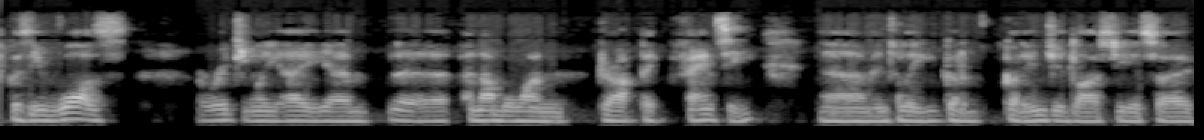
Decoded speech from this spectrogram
because he was originally a um, uh, a number one draft pick fancy um, until he got got injured last year. So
